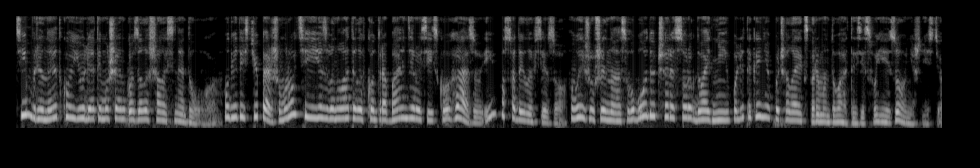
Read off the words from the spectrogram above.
Втім, брюнеткою Юлія Тимошенко залишалась недовго. У 2001 році її звинуватили в контрабанді російського газу і посадили в СІЗО. Вийшовши на свободу через 42 дні, політикиня почала експериментувати зі своєю зовнішністю.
